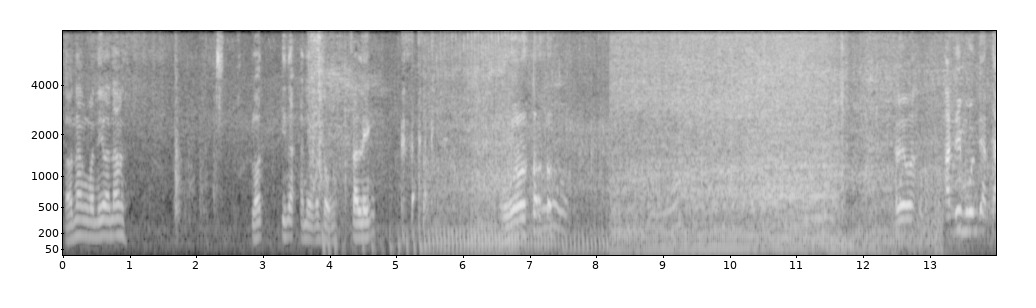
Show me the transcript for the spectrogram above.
เรานั่งวันนี้เรานั่งรถอินะอเนกประสงค์ซาเล้งโอ้เรียกว่าอันดีมูลแบบใด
